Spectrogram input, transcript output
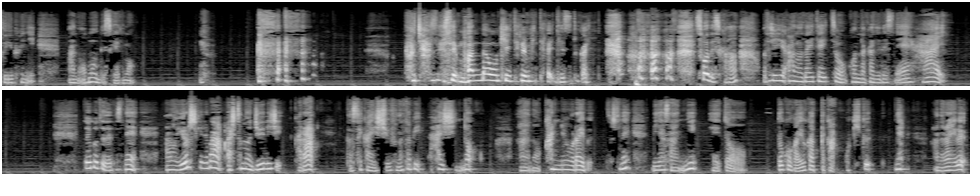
というふうに、あの、思うんですけれども。おちゃん先生、漫談を聞いてるみたいですとか言って。そうですか？私、あの、だいたいいつもこんな感じですね。はい。ということでですね、あの、よろしければ明日の12時から、世界一周船旅配信の、あの、完了ライブ、そしてね、皆さんに、えっ、ー、と、どこが良かったかを聞く、ね、あのライブ、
